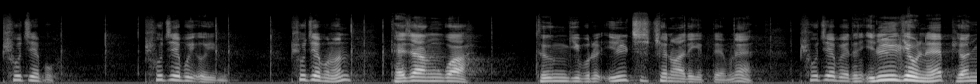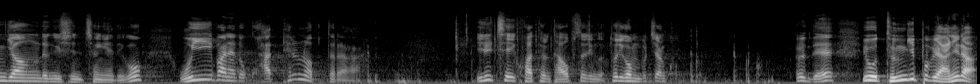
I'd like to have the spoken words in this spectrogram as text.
표제부. 표제부의 의무. 표제부는 대장과 등기부를 일치시켜 놔야 되기 때문에 표제부에 대한 1개월 내에 변경 등기 신청해야 되고 위반에도 과태료는 없더라. 일체의 과태료는 다 없어진 거. 토지건물 묻지 않고. 그런데 요 등기법이 아니라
